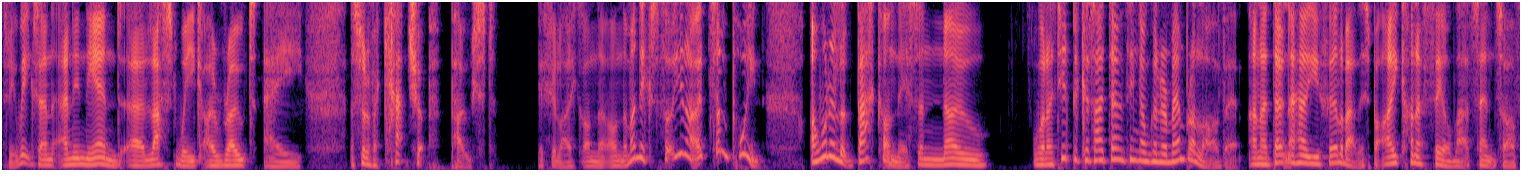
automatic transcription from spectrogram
three weeks. And and in the end uh, last week i wrote a, a sort of a catch up post if you like on the on the monday because i thought you know at some point i want to look back on this and know what i did because i don't think i'm going to remember a lot of it. And i don't know how you feel about this but i kind of feel that sense of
